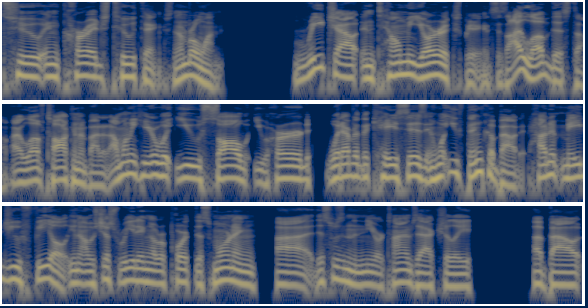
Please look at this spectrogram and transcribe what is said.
to encourage two things. Number one, reach out and tell me your experiences. I love this stuff. I love talking about it. I want to hear what you saw, what you heard, whatever the case is, and what you think about it. How it made you feel. You know, I was just reading a report this morning. Uh, this was in the New York Times actually about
